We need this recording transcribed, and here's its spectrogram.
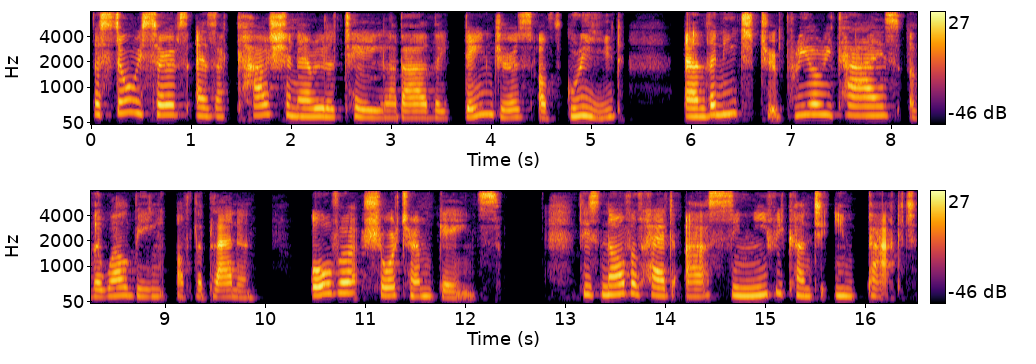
The story serves as a cautionary tale about the dangers of greed and the need to prioritize the well-being of the planet over short-term gains. This novel had a significant impact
